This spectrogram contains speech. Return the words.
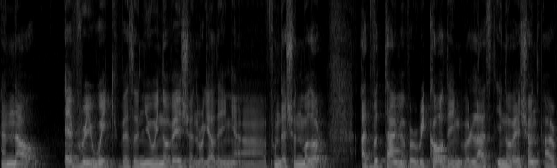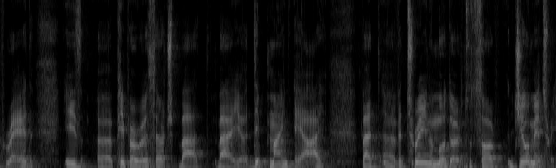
And now every week there's a new innovation regarding uh, foundation model. At the time of the recording, the last innovation I've read is a paper research by, by uh, DeepMind AI that uh, they train a model to solve geometry.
